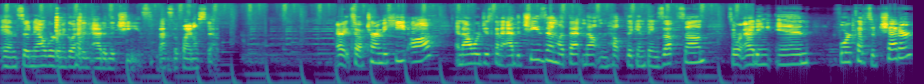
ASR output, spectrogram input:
And so now we're gonna go ahead and add in the cheese. That's the final step. All right, so I've turned the heat off and now we're just gonna add the cheese in, let that melt and help thicken things up some. So we're adding in four cups of cheddar.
